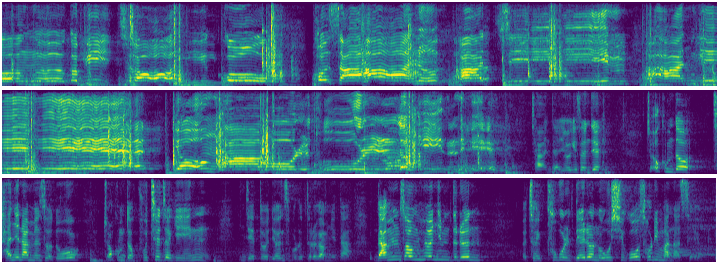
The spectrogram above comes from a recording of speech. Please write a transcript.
성의 그 비쳐 있고 고산의 아침 안개 영암을 둘러있네 자 이제 여기서 이제 조금 더 잔인하면서도 조금 더 구체적인 이제 또 연습으로 들어갑니다. 남성 회원님들은 저희 북을 내려놓으시고 소리만 하세요.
